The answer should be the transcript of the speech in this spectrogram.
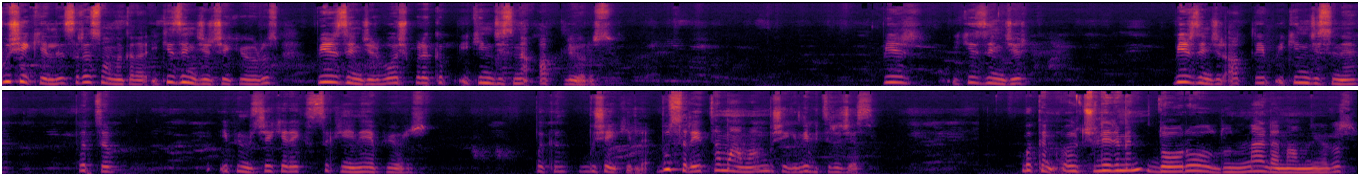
Bu şekilde sıra sonuna kadar iki zincir çekiyoruz. Bir zincir boş bırakıp ikincisine atlıyoruz. Bir iki zincir bir zincir atlayıp ikincisine batıp ipimizi çekerek sık iğne yapıyoruz. Bakın bu şekilde. Bu sırayı tamamen bu şekilde bitireceğiz. Bakın ölçülerimin doğru olduğunu nereden anlıyoruz?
